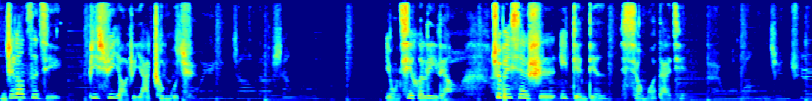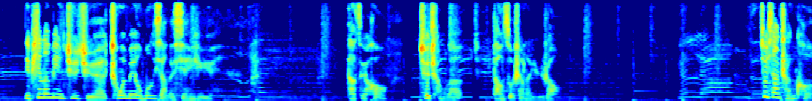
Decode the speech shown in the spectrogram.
你知道自己必须咬着牙撑过去，勇气和力量却被现实一点点消磨殆尽。你拼了命拒绝成为没有梦想的咸鱼，到最后却成了刀俎上的鱼肉。就像陈可。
